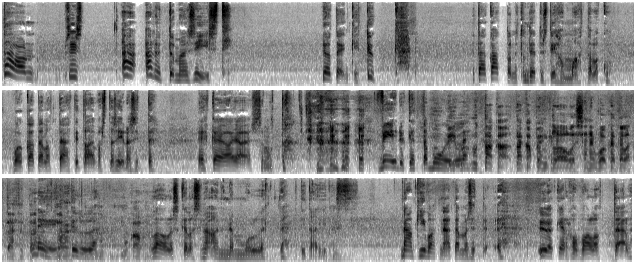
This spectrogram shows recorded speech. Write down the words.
tää on siis ä- älyttömän siisti. Jotenkin, tykkään. Ja tää katto nyt on tietysti ihan mahtava, kun voi katella tähtitaivasta siinä sitten. Ehkä ei ajaessa, mutta viihdykettä muille. Niin, mutta taka, takapenkillä ollessa niin voi katsella tähtä Niin, kyllä. mu- Mukava. Lauleskella sinä anna mulle tähti taivas. Nämä on kivat nämä tämmöiset yökerhovalot täällä.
